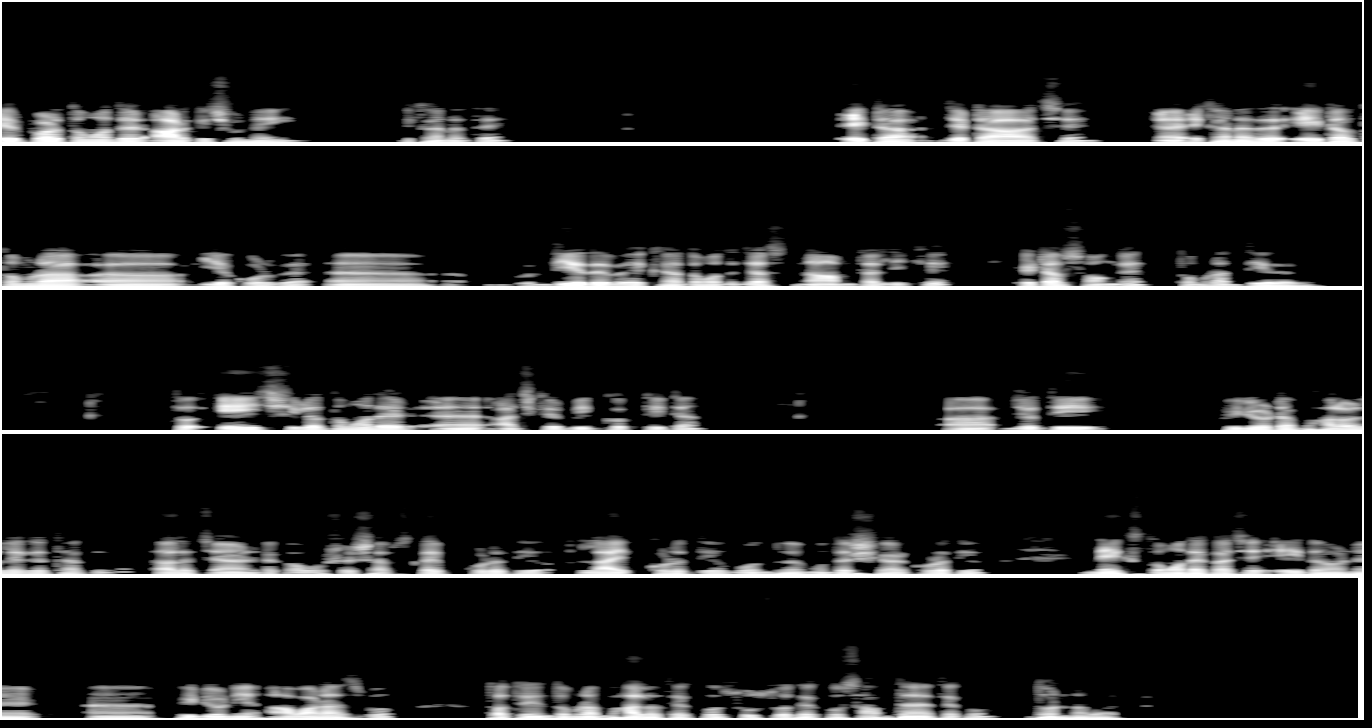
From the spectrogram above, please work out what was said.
এরপর তোমাদের আর কিছু নেই। এখানেতে এটা যেটা আছে এখানে এইটাও তোমরা ইয়ে করবে দিয়ে দেবে। এখানে তোমাদের জাস্ট নামটা লিখে এটাও সঙ্গে তোমরা দিয়ে দেবে। তো এই ছিল তোমাদের আজকের বিজ্ঞপ্তিটা। যদি ভিডিওটা ভালো লেগে থাকে, তাহলে চ্যানেলটাকে অবশ্যই সাবস্ক্রাইব করে দিও লাইক করে দিও, বন্ধুদের মধ্যে শেয়ার করে দিও। নেক্সট তোমাদের কাছে এই ধরনের ভিডিও নিয়ে আবার আসব। ততদিন তোমরা ভালো থেকো, সুস্থ থেকো, সাবধানে থেকো। ধন্যবাদ।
